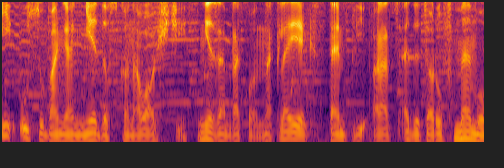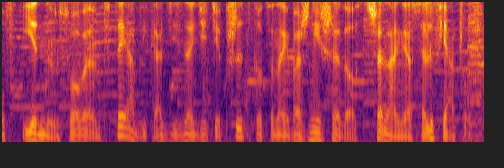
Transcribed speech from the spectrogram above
i usuwania niedoskonałości. Nie zabrakło naklejek, stempli oraz edytorów memów. Jednym słowem, w tej aplikacji znajdziecie wszystko co najważniejsze do strzelania selfiaczów.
